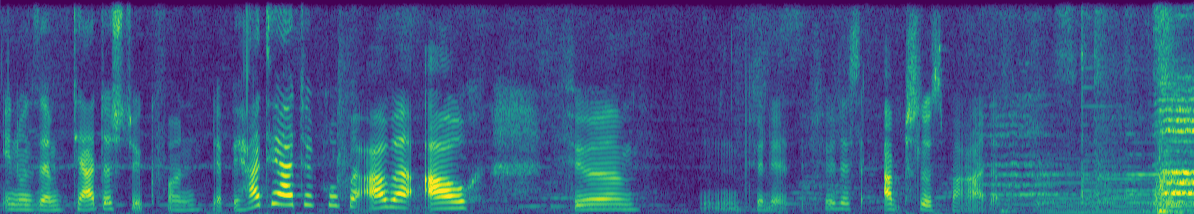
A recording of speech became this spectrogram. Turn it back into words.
in unserem Theaterstück von der PH-Theatergruppe, aber auch für, für, die, für das Abschlussparade. Oh,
